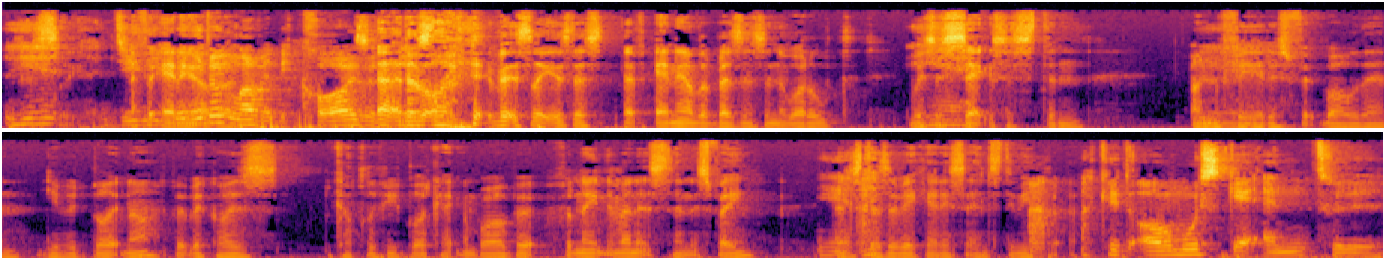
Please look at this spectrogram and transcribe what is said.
Yeah, like- do you, but any don't love it because of I don't love it, but it's like, is this if any other business in the world was as sexist and unfair as football, then you would be like, nah. But because a couple of people are kicking ball about for ninety minutes, then it's fine. Yeah, this I- doesn't make any sense to me. I, I could almost get into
